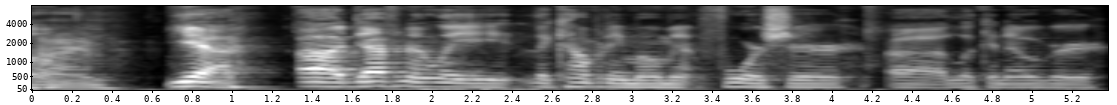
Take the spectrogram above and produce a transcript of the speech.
the time. Yeah, uh, definitely the Kompany moment for sure. Uh, looking over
